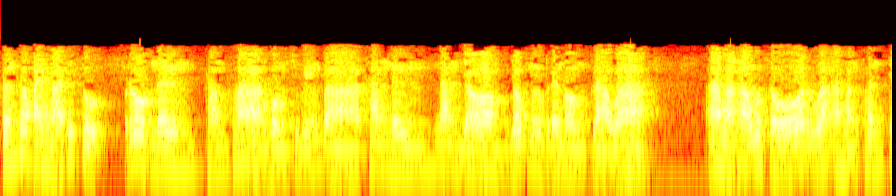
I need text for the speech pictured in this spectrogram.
พึงเข้าไปหาพิสุรูปหนึ่งทำผ้าห่มเฉวงบาข้างหนึ่ง นั่งยอง ยกมือประนมกล่าวว่าอาหังอาวุโสหรือว่าอาหังพันเต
